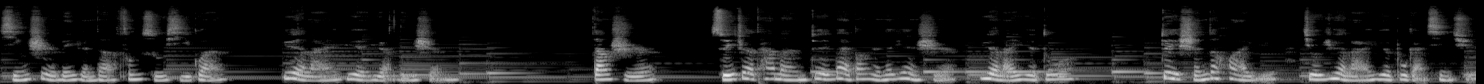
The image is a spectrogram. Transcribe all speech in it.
行事为人的风俗习惯，越来越远离神。当时，随着他们对外邦人的认识越来越多，对神的话语就越来越不感兴趣。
